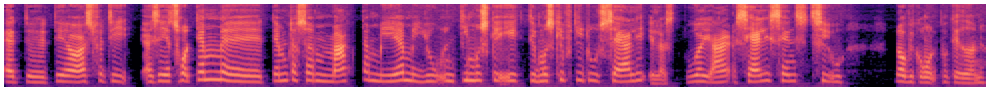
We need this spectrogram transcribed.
at øh, det er også fordi, altså jeg tror, dem, øh, dem der så magter mere med julen, de måske ikke, det er måske fordi, du er særlig, eller du og jeg er særlig sensitive, når vi går rundt på gaderne.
